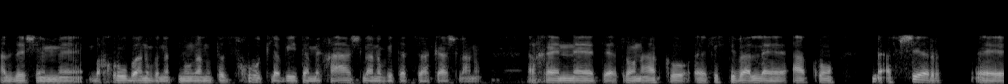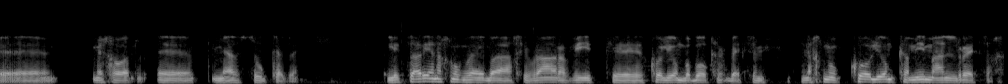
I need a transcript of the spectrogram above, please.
על זה שהם uh, בחרו בנו ונתנו לנו את הזכות להביא את המחאה שלנו ואת הצעקה שלנו. אכן uh, תיאטרון עכו, פסטיבל עכו מאפשר uh, מחאות uh, מהסוג כזה. לצערי אנחנו בחברה הערבית כל יום בבוקר בעצם, אנחנו כל יום קמים על רצח.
